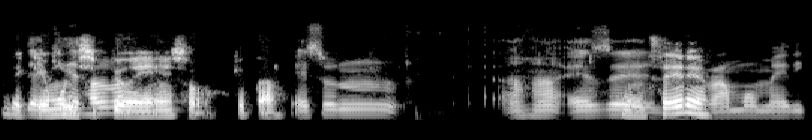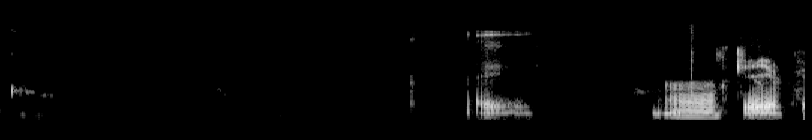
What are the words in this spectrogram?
¿de ¿De qué de municipio es o qué tal? Es un, ajá, es serio? ramo médico. eh, Mm, Ok, ok.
